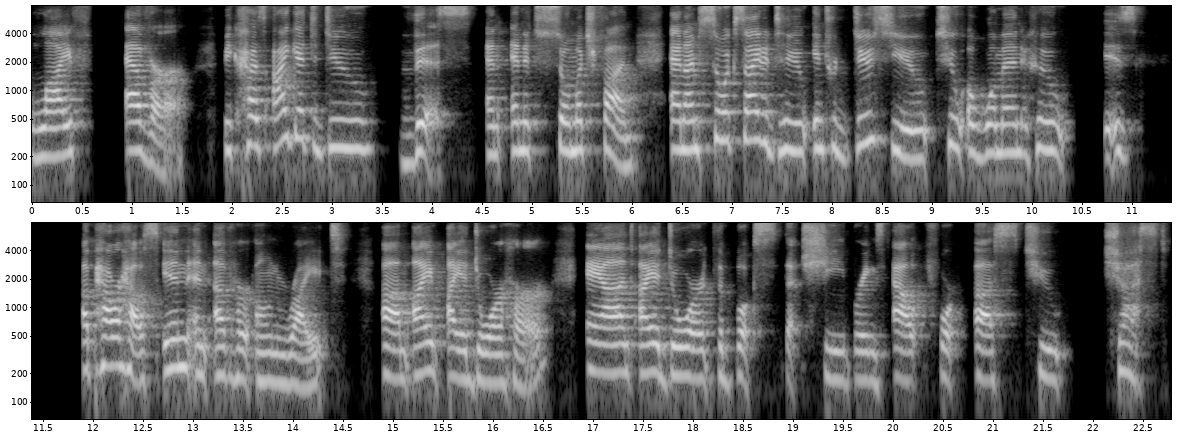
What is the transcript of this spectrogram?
life ever because I get to do this and, and it's so much fun. And I'm so excited to introduce you to a woman who is a powerhouse in and of her own right. Um, I, I adore her and I adore the books that she brings out for us to just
